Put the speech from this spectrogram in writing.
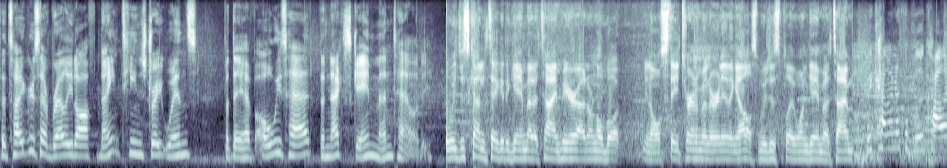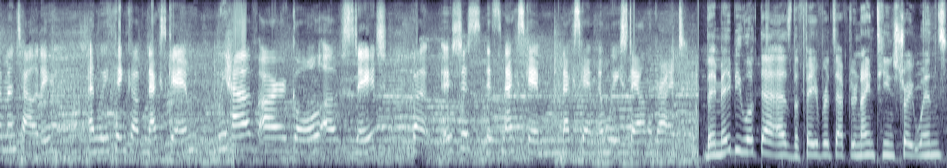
the Tigers have rallied off 19 straight wins but they have always had the next game mentality. We just kind of take it a game at a time here. I don't know about, you know, state tournament or anything else. We just play one game at a time. We come in with a blue collar mentality and we think of next game. We have our goal of state, but it's just, it's next game, next game, and we stay on the grind. They may be looked at as the favorites after 19 straight wins,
